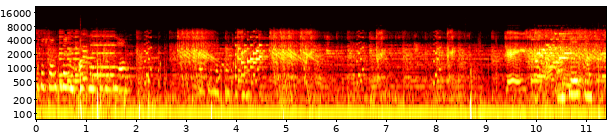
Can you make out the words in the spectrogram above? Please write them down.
Bu da şarkı benim aklıma takıldı ya. Arkadaşlar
